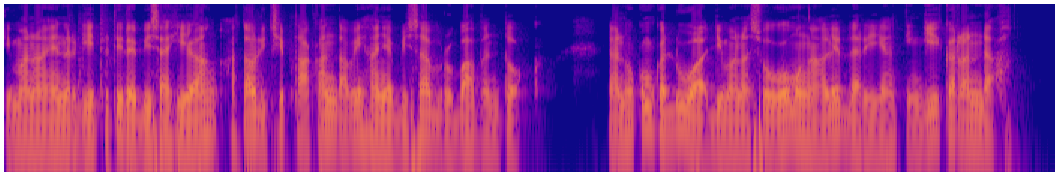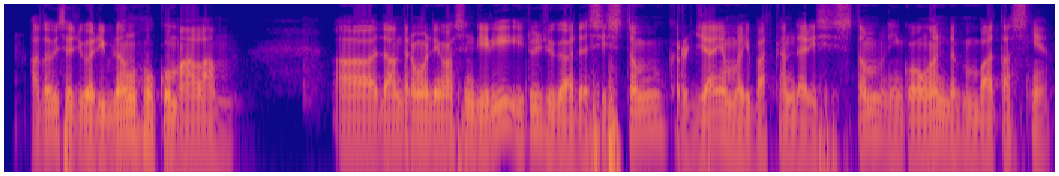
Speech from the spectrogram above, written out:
di mana energi itu tidak bisa hilang atau diciptakan tapi hanya bisa berubah bentuk. Dan hukum kedua, di mana suhu mengalir dari yang tinggi ke rendah. Atau bisa juga dibilang hukum alam. Uh, dalam termodinamika sendiri itu juga ada sistem kerja yang melibatkan dari sistem, lingkungan, dan pembatasnya.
